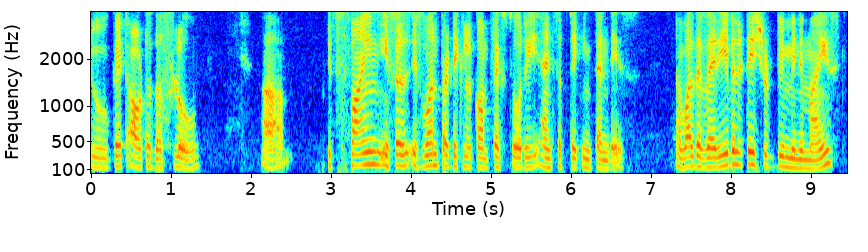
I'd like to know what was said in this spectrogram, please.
to get out of the flow, uh, it's fine if, a, if one particular complex story ends up taking 10 days. And while the variability should be minimized,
